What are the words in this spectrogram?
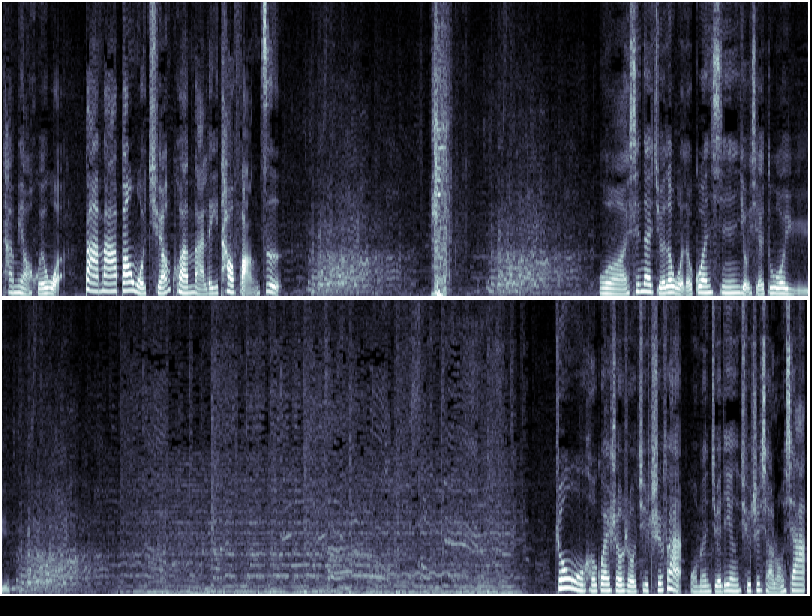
他秒回我，爸妈帮我全款买了一套房子。我现在觉得我的关心有些多余。中午和怪兽兽去吃饭，我们决定去吃小龙虾。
